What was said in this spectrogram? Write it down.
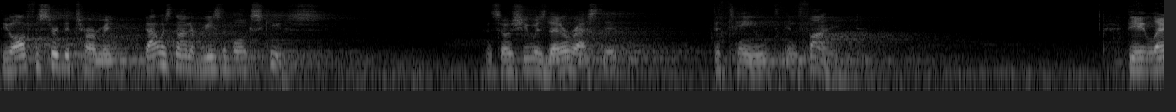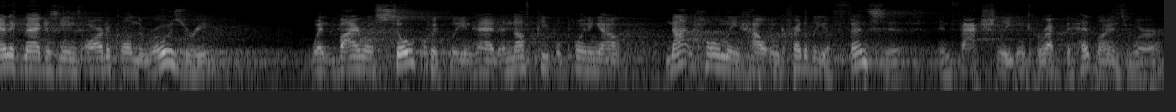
the officer determined that was not a reasonable excuse. And so she was then arrested, detained, and fined. The Atlantic magazine's article on the rosary went viral so quickly and had enough people pointing out not only how incredibly offensive and factually incorrect the headlines were,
